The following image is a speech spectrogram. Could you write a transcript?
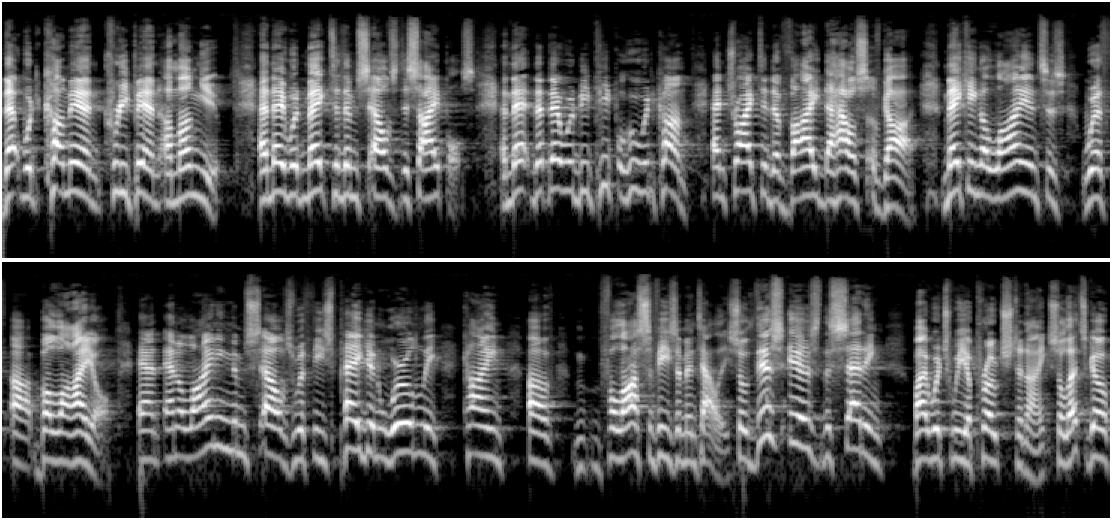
that would come in, creep in among you, and they would make to themselves disciples. And that, that there would be people who would come and try to divide the house of God, making alliances with uh, Belial and, and aligning themselves with these pagan, worldly kind of philosophies and mentalities. So, this is the setting by which we approach tonight. So, let's go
